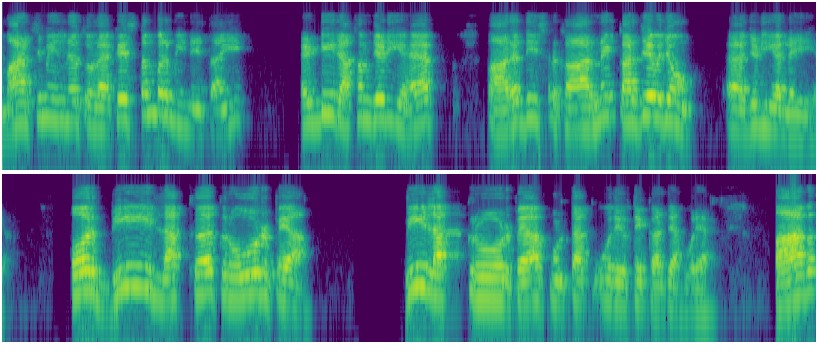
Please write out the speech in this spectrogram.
ਮਾਰਚ ਮਹੀਨੇ ਤੋਂ ਲੈ ਕੇ ਸਤੰਬਰ ਮਹੀਨੇ ਤਾਈਂ ਐਡੀ ਰਕਮ ਜਿਹੜੀ ਹੈ ਭਾਰਤ ਦੀ ਸਰਕਾਰ ਨੇ ਕਰਜ਼ੇ ਵਜੋਂ ਅਹ, ਜਿਹੜੀ ਹੈ ਲਈ ਆ। ਔਰ 20 ਲੱਖ ਕਰੋੜ ਰੁਪਇਆ 20 ਲੱਖ ਕਰੋੜ ਰੁਪਇਆ ਹੁਣ ਤੱਕ ਉਹਦੇ ਉੱਤੇ ਕਰਜ਼ਾ ਹੋ ਰਿਹਾ। ਭਾਵ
